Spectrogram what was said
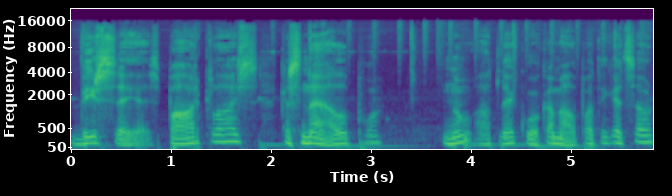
virsējais pārklājs, kas neelpo. Nu, atliek kokam elpot tikai caur,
